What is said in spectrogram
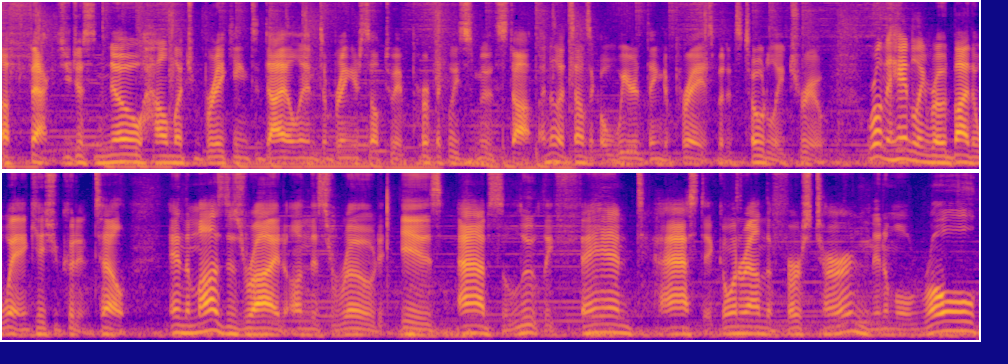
effect. You just know how much braking to dial in to bring yourself to a perfectly smooth stop. I know that sounds like a weird thing to praise, but it's totally true. We're on the handling road, by the way, in case you couldn't tell. And the Mazda's ride on this road is absolutely fantastic. Going around the first turn, minimal roll,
